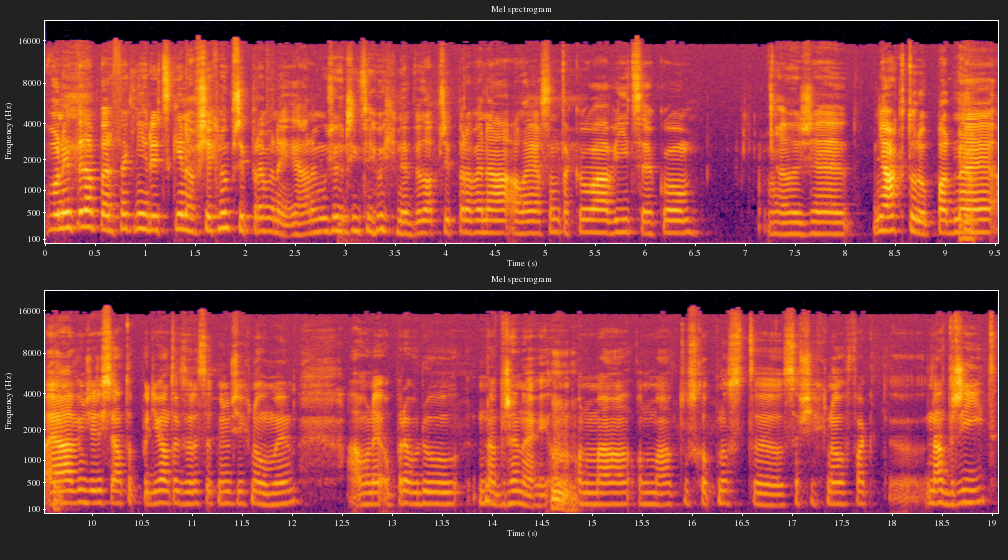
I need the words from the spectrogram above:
on je teda perfektně vždycky na všechno připravený. Já nemůžu říct, že bych nebyla připravená, ale já jsem taková víc jako eh, že nějak to dopadne jo, a já vím, že když se na to podívám, tak za 10 minut všechno umím a on je opravdu nadřený. On, hmm. on, má, on má tu schopnost eh, se všechno fakt eh, nadřít.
